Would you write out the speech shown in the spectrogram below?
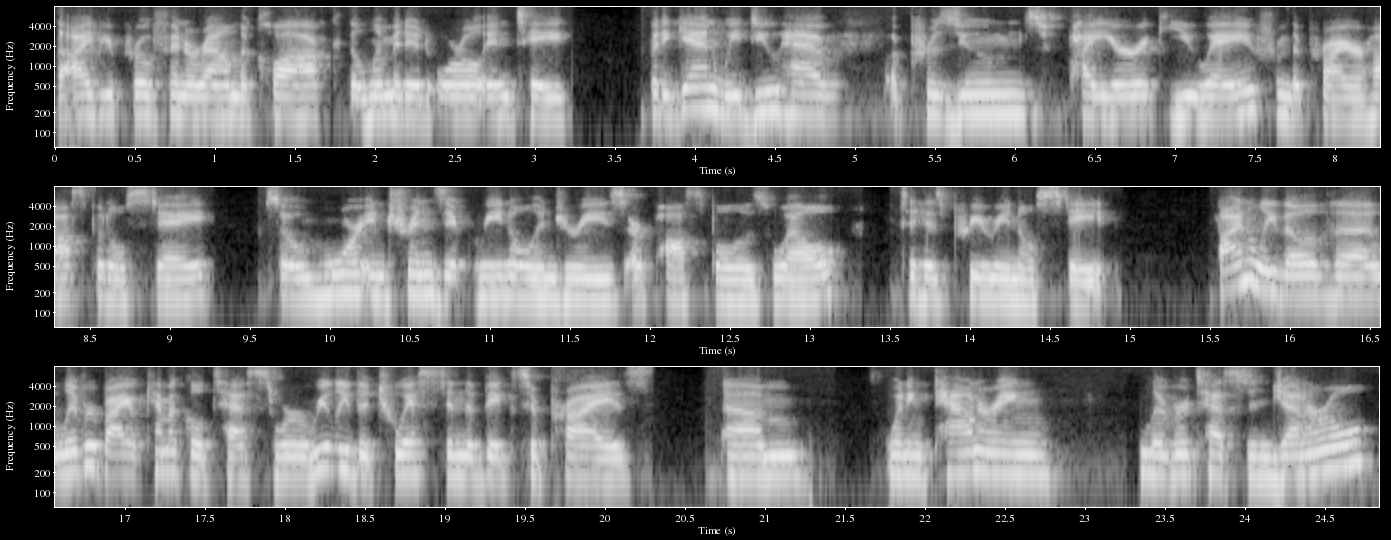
the ibuprofen around the clock, the limited oral intake, but again, we do have a presumed pyuric UA from the prior hospital stay. So more intrinsic renal injuries are possible as well to his pre-renal state. Finally, though, the liver biochemical tests were really the twist and the big surprise. Um, when encountering liver tests in general,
